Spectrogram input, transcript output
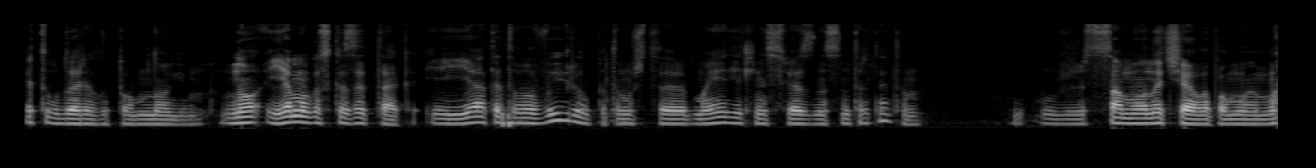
Это ударило по многим. Но я могу сказать так, я от этого выиграл, потому что моя деятельность связана с интернетом уже с самого начала, по-моему,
